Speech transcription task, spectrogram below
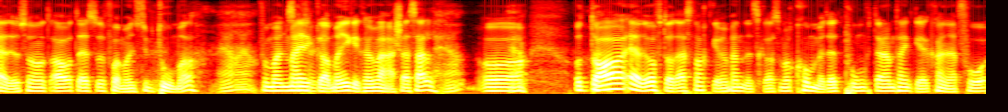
er det jo sånn at av og til så får man symptomer. Ja, ja. For man merker at man ikke kan være seg selv. Ja. Og, og da er det ofte at jeg snakker med mennesker som har kommet til et punkt der de tenker Kan jeg få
